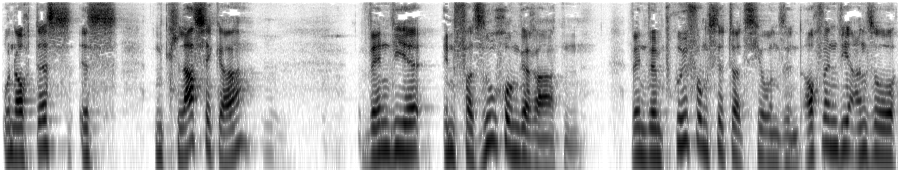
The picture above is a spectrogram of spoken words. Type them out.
Und auch das ist ein Klassiker, wenn wir in Versuchung geraten, wenn wir in Prüfungssituationen sind, auch wenn wir an so,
